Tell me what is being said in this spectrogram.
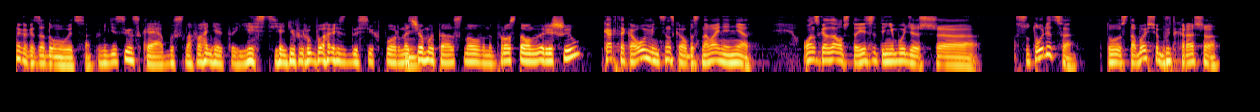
Ну, как это задумывается. Медицинское обоснование это есть, я не вырубаюсь до сих пор. На mm. чем это основано? Просто он решил? Как такового медицинского обоснования нет. Он сказал, что если ты не будешь э, сутулиться, то с тобой все будет хорошо.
